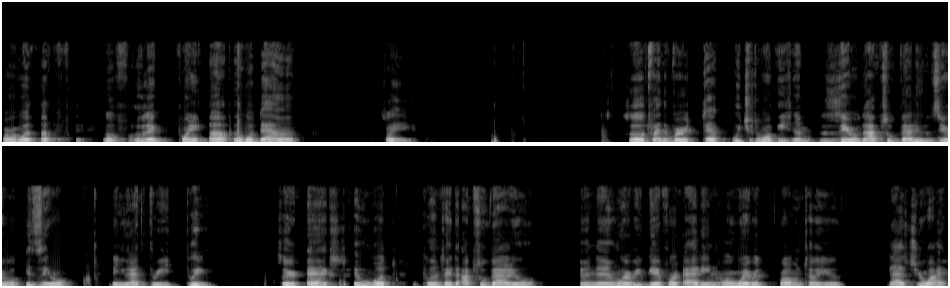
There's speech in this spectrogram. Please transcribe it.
Or what up, it'll, it'll like pointing up, it'll go down. So yeah. So find the vertex which is what each number zero. The absolute value of zero is zero. Then you add three, three. So your x is what you put inside the absolute value, and then whatever you get for adding or whatever the problem tell you, that's your y.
